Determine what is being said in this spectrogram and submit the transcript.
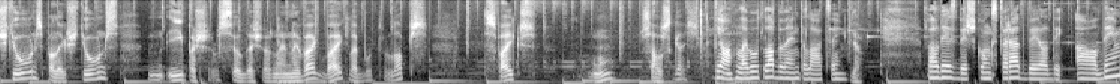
šķūnis paliek šķūnis. Īpaši uzsildīšanai nevajag, vajag, lai būtu labs, svaigs un sauss gaiss. Jā, lai būtu laba ventilācija. Jā. Paldies, Biržkungs, par atbildi Aldim.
